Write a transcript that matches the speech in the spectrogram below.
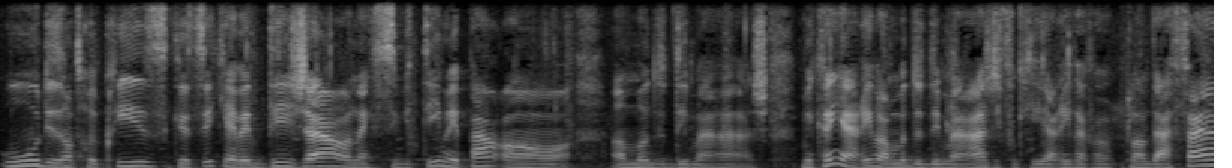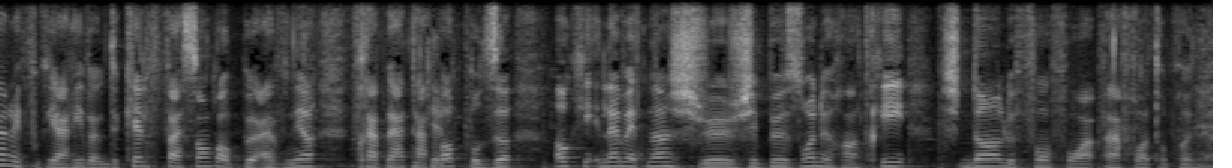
ou des entreprises que, tu sais, qui avaient déjà en activité, mais pas en, en mode de démarrage. Mais quand il arrive en mode de démarrage, il faut qu'il arrive avec un plan d'affaires, il faut qu'il arrive de quelle façon qu'on peut à venir frapper à ta porte pour dire, OK, là maintenant, j'ai besoin de rentrer dans le fonds afro-entrepreneur.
